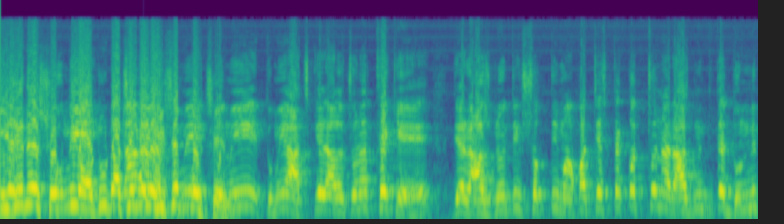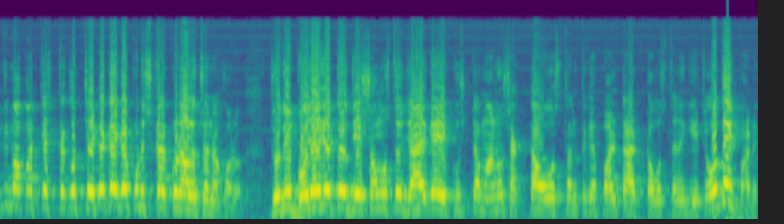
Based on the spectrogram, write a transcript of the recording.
নিজেদের শক্তি অটুট আছে বলে হিসেব করছেন। তুমি তুমি আজকের আলোচনার থেকে যে রাজনৈতিক শক্তি মাপার চেষ্টা করছ না রাজনীতিতে দুর্নীতি মাপার চেষ্টা করছ এটাকে আগে পরিষ্কার করে আলোচনা করো। যদি বোঝা যেত যে সমস্ত জায়গায় একুশটা মানুষ একটা অবস্থান থেকে পাল্টা একটা অবস্থানে গিয়েছে হতেই পারে।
